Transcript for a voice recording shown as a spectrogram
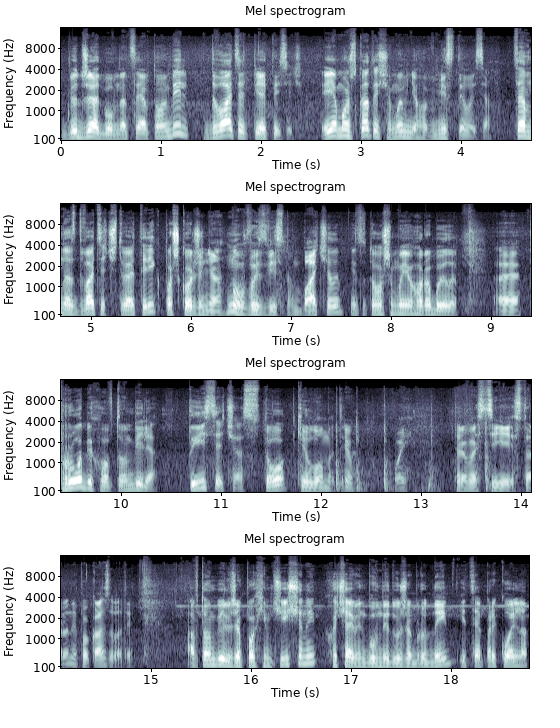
Бюджет був на цей автомобіль 25 тисяч. І я можу сказати, що ми в нього вмістилися. Це в нас 24 рік пошкодження. Ну, ви, звісно, бачили із-за того, що ми його робили. Е, пробіг у автомобіля 1100 кілометрів. Ой, треба з цієї сторони показувати. Автомобіль вже похімчищений, хоча він був не дуже брудний, і це прикольно.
